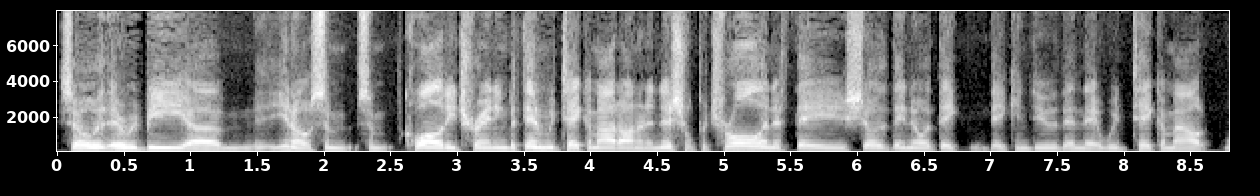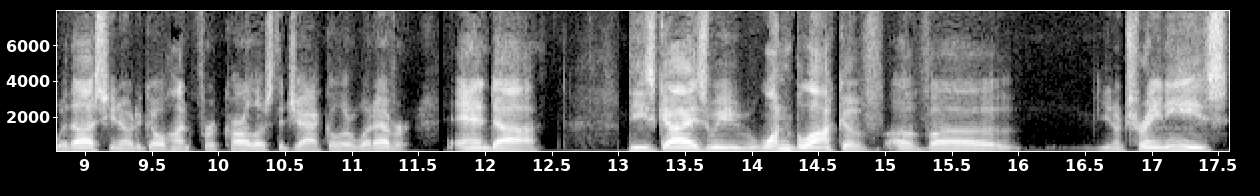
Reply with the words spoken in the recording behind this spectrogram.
so there would be, um, you know, some some quality training, but then we'd take them out on an initial patrol, and if they show that they know what they they can do, then they would take them out with us, you know, to go hunt for Carlos the Jackal or whatever. And uh, these guys, we one block of of uh, you know trainees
